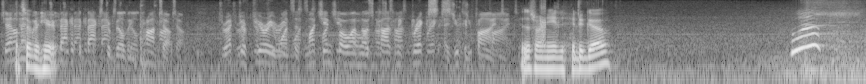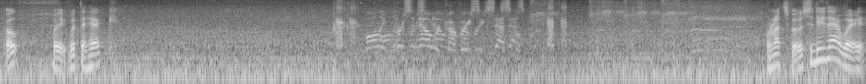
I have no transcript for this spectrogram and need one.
Gentlemen, What's over we need here? you back at the Baxter building pronto. Director Fury wants as much info on those cosmic bricks as you can find. Does this where one need to go? What? Oh, wait. What the heck? Falling personnel recovery successful. We're not supposed to do that? Wait.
